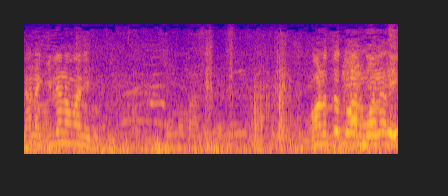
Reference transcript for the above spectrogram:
না না কিলো নমানিব গণত দোয়ান হওয়ার আছে।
